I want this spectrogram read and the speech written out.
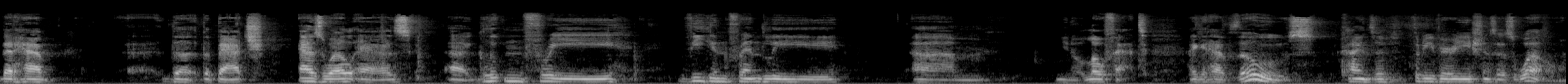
that have the the batch as well as uh, gluten-free, vegan-friendly, um, you know, low-fat. I could have those kinds of three variations as well.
